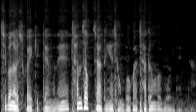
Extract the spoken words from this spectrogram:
집어넣을 수가 있기 때문에 참석자 등의 정보가 자동으로 기록이 됩니다.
